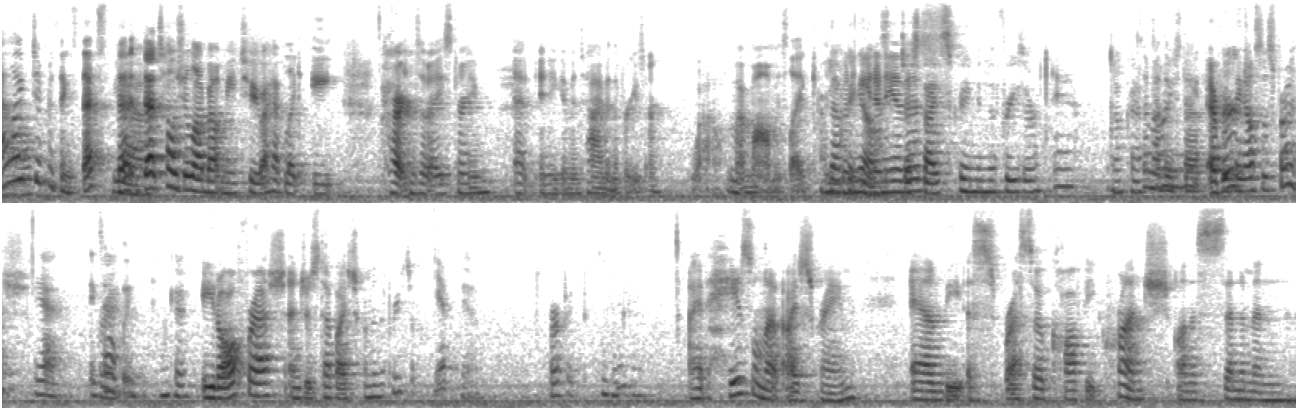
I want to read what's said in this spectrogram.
I mean, I wow. like different things. That's Yeah. that. That tells you a lot about me too. I have like eight cartons of ice cream at any given time in the freezer. Wow. My mom is like, "Are you Nothing going to eat else. any of Just this?" Just ice cream in the freezer. Yeah, Okay. some other stuff. Everything Fruit. else is fresh. Yeah, exactly. Okay. Eat all fresh and just have ice cream in the freezer. Yep. Yeah. Perfect. Mhm. Okay. I had hazelnut ice cream and the espresso coffee crunch on a cinnamon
